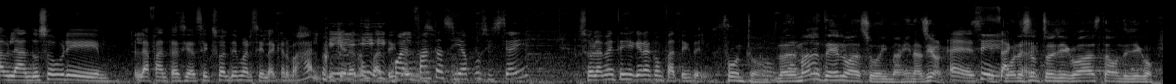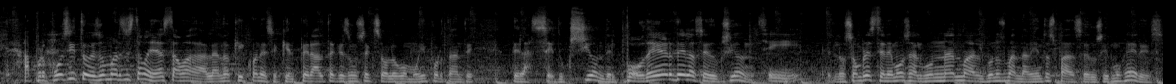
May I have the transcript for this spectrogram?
hablando sobre la fantasía sexual de Marcela Carvajal. ¿Y, que era con y- y cuál Delmas. fantasía pusiste ahí? Solamente dije que era con Patrick Delmas. Punto. Lo demás déjelo a su imaginación. Eh, Sí. Y por eso entonces llegó hasta donde llegó. A propósito de eso, Marce, esta mañana estábamos hablando aquí con Ezequiel Peralta, que es un sexólogo muy importante, de la seducción, del poder de la seducción. Sí. Los hombres tenemos algunos mandamientos para seducir mujeres,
